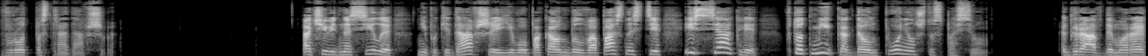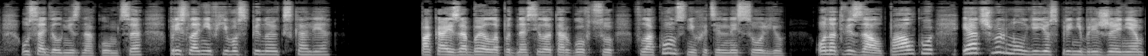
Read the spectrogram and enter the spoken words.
в рот пострадавшего. Очевидно, силы, не покидавшие его, пока он был в опасности, иссякли в тот миг, когда он понял, что спасен. Граф де Море усадил незнакомца, прислонив его спиной к скале. Пока Изабелла подносила торговцу флакон с нюхательной солью, он отвязал палку и отшвырнул ее с пренебрежением,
